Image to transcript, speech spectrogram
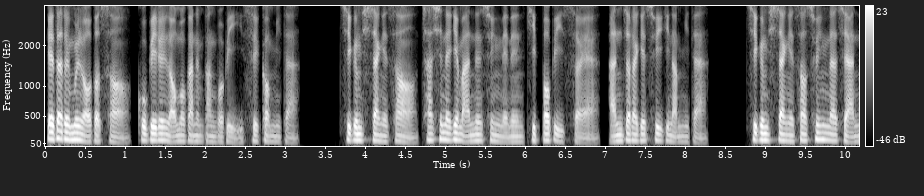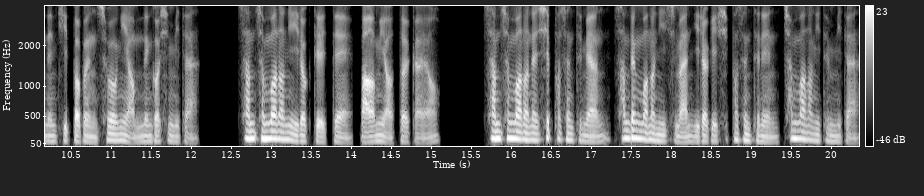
깨달음을 얻어서 고비를 넘어가는 방법이 있을 겁니다. 지금 시장에서 자신에게 맞는 수익 내는 기법이 있어야 안전하게 수익이 납니다. 지금 시장에서 수익 나지 않는 기법은 소용이 없는 것입니다. 3천만 원이 1억 될 때 마음이 어떨까요? 3천만원의 10%면 300만원이지만 1억의 10%는 1천만원이 됩니다.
